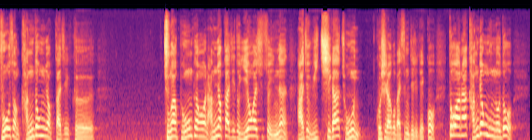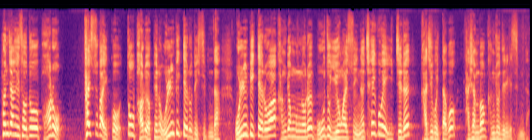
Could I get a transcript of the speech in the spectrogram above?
9호선 강동역까지 그 중앙보훈병원 압력까지도 이용하실 수 있는 아주 위치가 좋은 곳이라고 말씀드리겠고 또 하나 강병북로도 현장에서도 바로 탈수가 있고 또 바로 옆에는 올림픽대로도 있습니다. 올림픽대로와 강변북로를 모두 이용할 수 있는 최고의 입지를 가지고 있다고 다시 한번 강조드리겠습니다.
